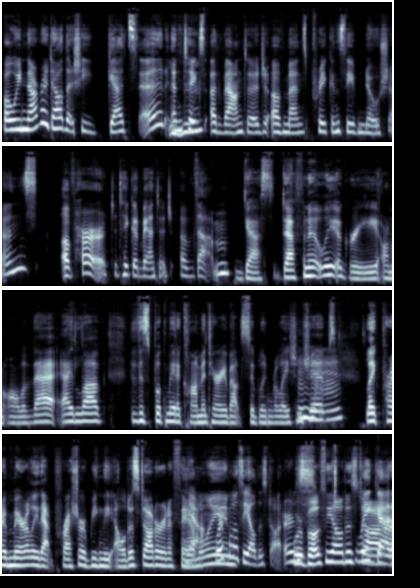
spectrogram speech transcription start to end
but we never doubt that she gets it and Mhm. takes advantage of men's preconceived notions of her to take advantage of them. Yes, definitely agree on all of that. I love that this book made a commentary about sibling relationships, Mhm. like primarily that pressure of being the eldest daughter in a family. Yeah, we're and both the eldest daughters. we're both the eldest We get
